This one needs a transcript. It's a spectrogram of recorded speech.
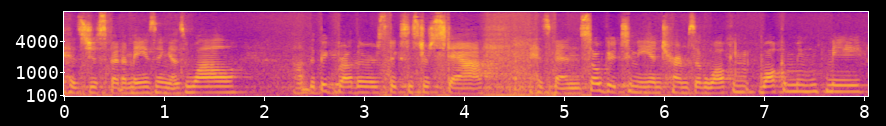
has just been amazing as well. Um, the Big Brothers, Big Sisters staff has been so good to me in terms of welcome, welcoming me,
